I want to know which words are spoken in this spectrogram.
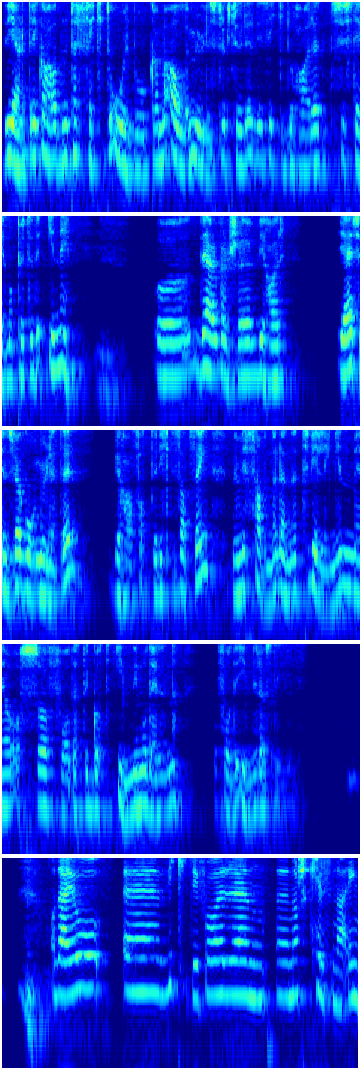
Det hjelper ikke å ha den perfekte ordboka med alle mulige strukturer hvis ikke du har et system å putte det inn i. Og det er jo kanskje vi har Jeg syns vi har gode muligheter. Vi har fått til riktig satsing, men vi savner denne tvillingen med å også få dette godt inn i modellene. Og få det inn i løsningen. Og det er jo viktig for eh, norsk helsenæring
